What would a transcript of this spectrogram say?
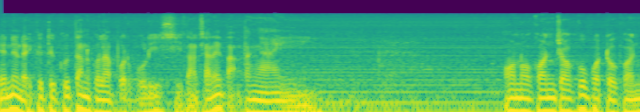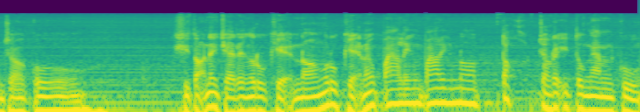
kene ndak ikut-ikutan ku lapor polisi. Tak tak tengai ana kancaku padha kancaku sitokne jare ngrugekno ngrugekno paling-paling notok cara hitunganku.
